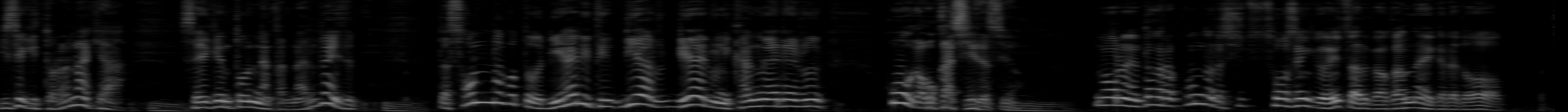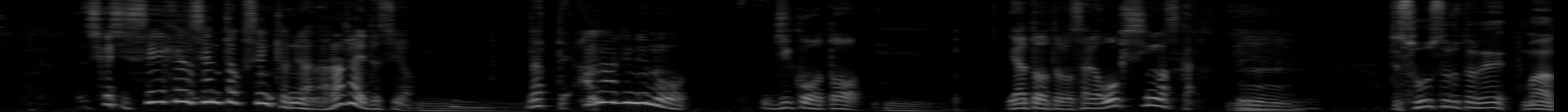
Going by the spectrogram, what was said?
議席取らなきゃ政権党になんかなれないで、だそんなことをリアリティリアルリアルに考えられる方がおかしいですよ。だからねだから今度の総選挙がいつあるか分かんないけれどしかし政権選択選挙にはならないですよ。だってあまりにも自公と野党との差が大きすぎますから。うんでそうするとね、まあ、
